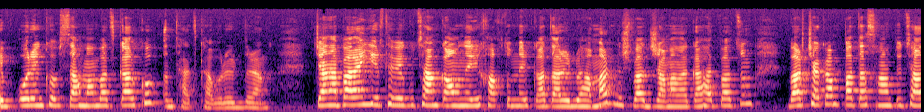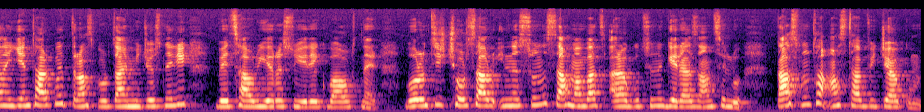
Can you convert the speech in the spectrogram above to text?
եւ օրենքով սահմանված կարգով ընդհանցքավորել դրանք։ Ճանապարհային երթևեկության կանոնների խախտումներ կատարելու համար նշված ժամանակահատվածում վարչական պատասխանատվությանը ենթարկվել տրանսպորտային միջոցների 633 վարորդներ, որոնցից 490-ը սահմանված արագությունը գերազանցելու, 18-ը անստապ վիճակում,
